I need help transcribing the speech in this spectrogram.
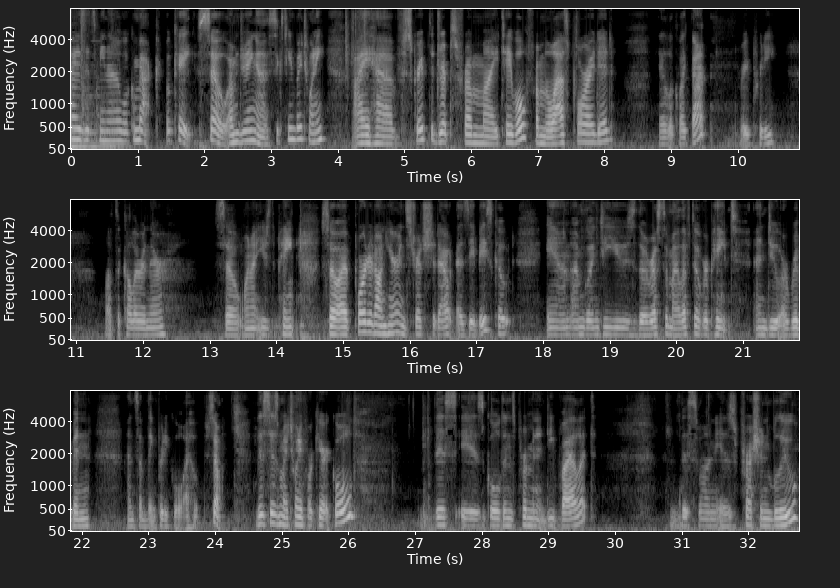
guys, it's Mina. Welcome back. Okay, so I'm doing a 16 by 20. I have scraped the drips from my table from the last pour I did. They look like that. Very pretty. Lots of color in there. So why not use the paint? So I've poured it on here and stretched it out as a base coat. And I'm going to use the rest of my leftover paint and do a ribbon and something pretty cool, I hope. So this is my 24 karat gold. This is Golden's Permanent Deep Violet. This one is Prussian Blue.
